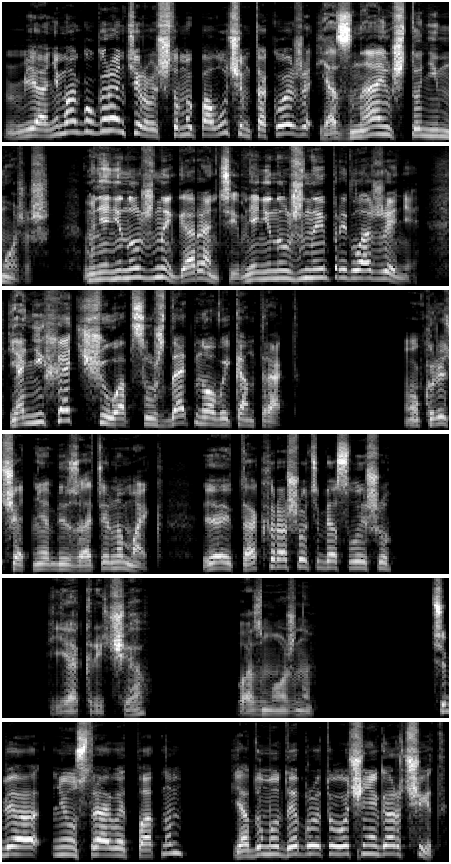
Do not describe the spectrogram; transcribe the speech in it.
я не могу гарантировать, что мы получим такое же...» «Я знаю, что не можешь. Мне не нужны гарантии, мне не нужны предложения. Я не хочу обсуждать новый контракт». «Ну, кричать не обязательно, Майк. Я и так хорошо тебя слышу». «Я кричал? Возможно». «Тебя не устраивает Патнам? Я думаю, Дебру это очень огорчит.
